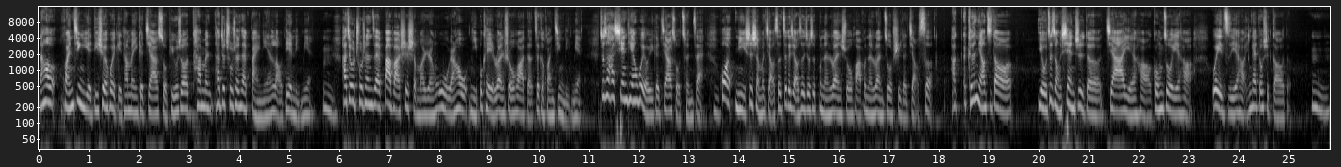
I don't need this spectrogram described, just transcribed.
然后环境也的确会给他们一个枷锁，比如说他们他就出生在百年老店里面，嗯，他就出生在爸爸是什么人物，然后你不可以乱说话的这个环境里面，就是他先天会有一个枷锁存在，嗯、或你是什么角色，这个角色就是不能乱说话、不能乱做事的角色。啊。可是你要知道，有这种限制的家也好，工作也好，位置也好，应该都是高的，嗯。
